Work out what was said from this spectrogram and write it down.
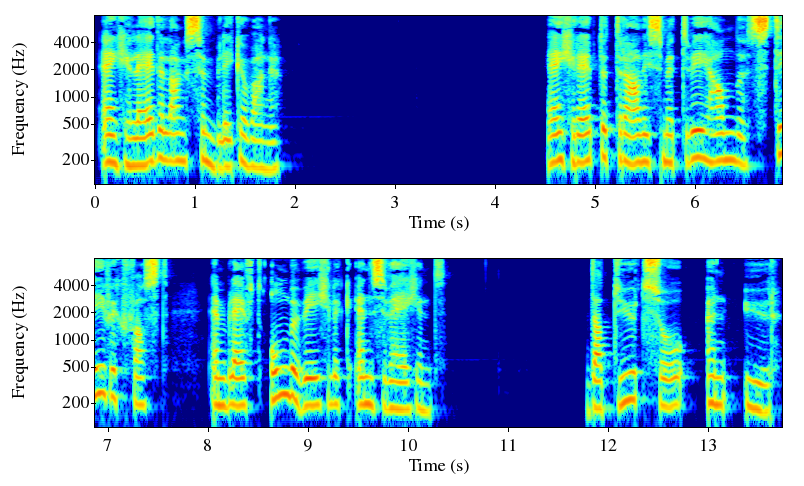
en glijden langs zijn bleke wangen. Hij grijpt de tralies met twee handen stevig vast en blijft onbeweeglijk en zwijgend. Dat duurt zo een uur.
